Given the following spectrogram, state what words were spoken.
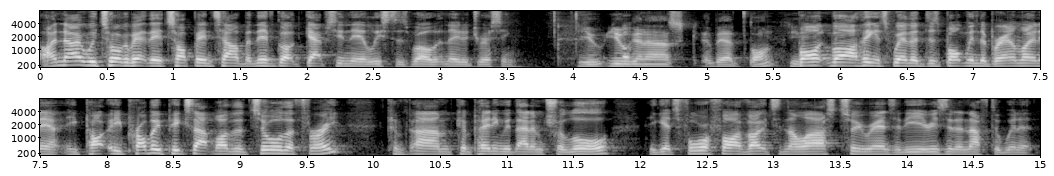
I know we talk about their top end talent, but they've got gaps in their list as well that need addressing. You, you were going to ask about Bont? You... Bont, well, I think it's whether does Bont win the Brownlow now. He, he probably picks up either two or the three, com, um, competing with Adam Treloar. He gets four or five votes in the last two rounds of the year. Is it enough to win it?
